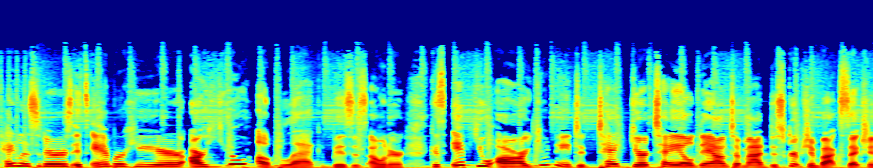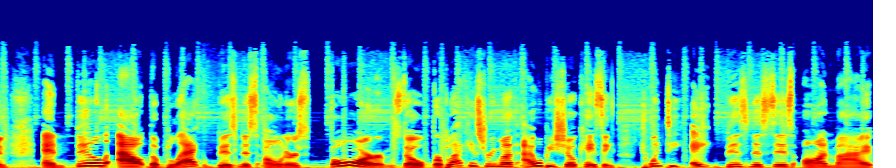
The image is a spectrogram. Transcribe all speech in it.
Hey, listeners, it's Amber here. Are you a black business owner? Because if you are, you need to take your tail down to my description box section and fill out the Black Business Owners form. So, for Black History Month, I will be showcasing 28 businesses on my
